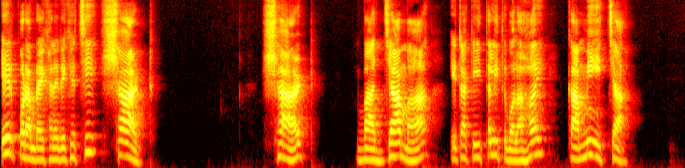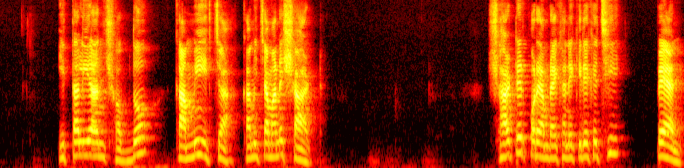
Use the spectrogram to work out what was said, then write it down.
এরপর আমরা এখানে রেখেছি শার্ট শার্ট বা জামা, এটাকে ইতালিতে বলা হয় কামিচা ইতালিয়ান শব্দ কামিচা কামিচা মানে শার্ট শার্টের পরে আমরা এখানে কি রেখেছি? প্যান্ট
